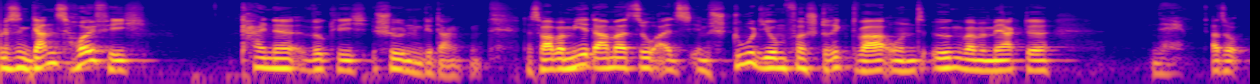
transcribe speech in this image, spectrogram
Und es sind ganz häufig keine wirklich schönen Gedanken. Das war bei mir damals so, als ich im Studium verstrickt war und irgendwann bemerkte, nee, also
